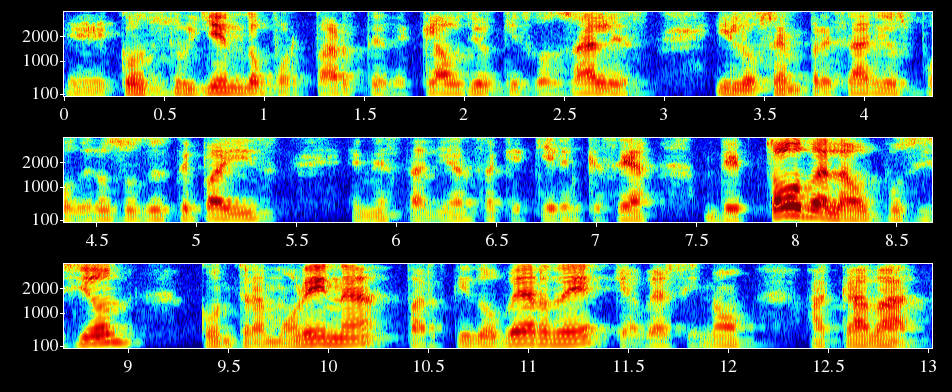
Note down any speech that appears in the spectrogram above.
eh, construyendo por parte de Claudio X González y los empresarios poderosos de este país en esta alianza que quieren que sea de toda la oposición contra Morena, Partido Verde, que a ver si no acaba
